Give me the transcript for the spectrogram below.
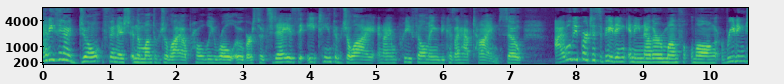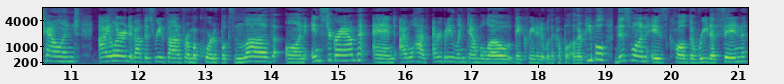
anything I don't finish in the month of July I'll probably roll over. So today is the 18th of July and I am pre-filming because I have time. So I will be participating in another month-long reading challenge. I learned about this readathon from A Court of Books and Love on Instagram, and I will have everybody linked down below. They created it with a couple other people. This one is called the Read a Thin,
